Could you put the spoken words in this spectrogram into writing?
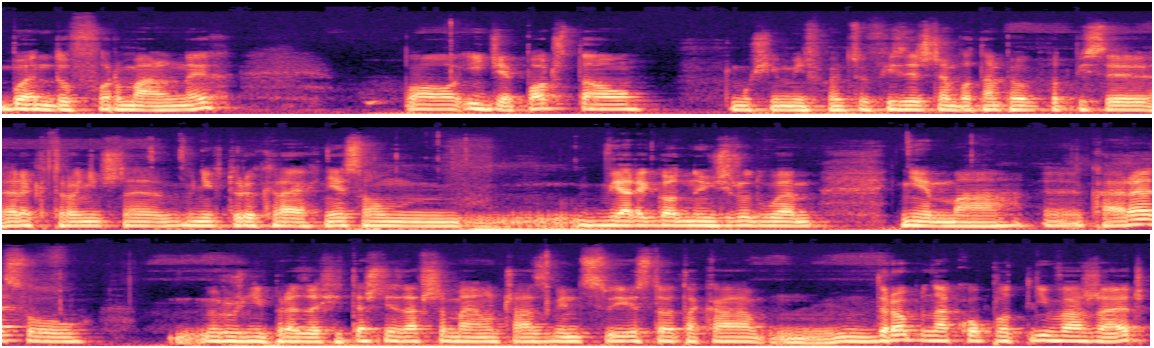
błędów formalnych, bo idzie pocztą, musi mieć w końcu fizyczne, bo tam podpisy elektroniczne w niektórych krajach nie są wiarygodnym źródłem, nie ma e, KRS-u, różni prezesi też nie zawsze mają czas, więc jest to taka mm, drobna, kłopotliwa rzecz,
